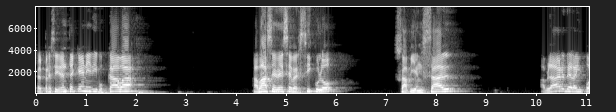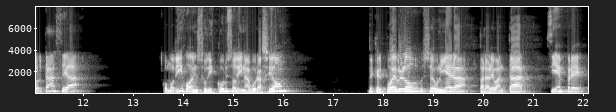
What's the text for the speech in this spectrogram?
el presidente Kennedy buscaba, a base de ese versículo sapiensal, hablar de la importancia, como dijo en su discurso de inauguración, de que el pueblo se uniera para levantar siempre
